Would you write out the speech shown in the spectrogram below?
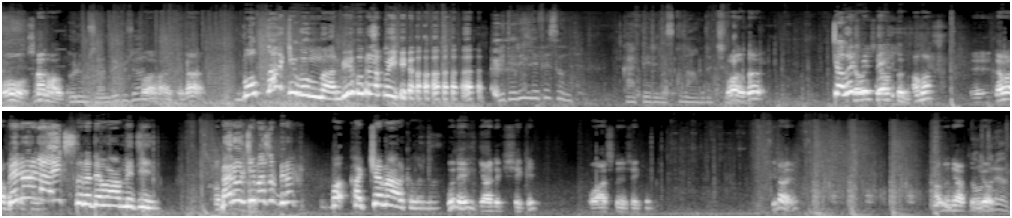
Oo sen aldın. Ölüm sende güzel. Vay helal. Botlar ki bunlar. Bir vuramıyor. Bir derin nefes alın. Kalpleriniz kulağımda Bu çınlıyor. arada challenge bitti. yaptın ama e, devam et. Ben hala ekstra devam edeyim. Ben ultiyi basıp direkt ba- kaçacağım ha arkalarına. Bu ne yerdeki şekil? O açtığın şekil. Bir daha yap. Az önce yaptın yok. Dolduruyorum.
